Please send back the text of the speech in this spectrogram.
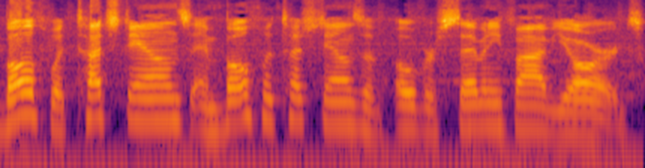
both with touchdowns, and both with touchdowns of over 75 yards.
